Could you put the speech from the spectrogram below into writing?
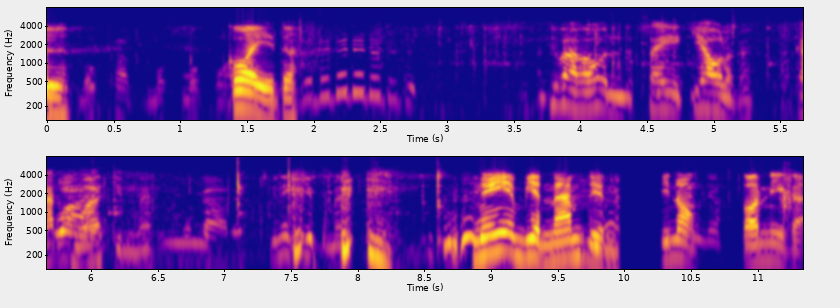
อมุกครับมุกมุกก้อยตัวอันที่ว่าเขาใส่แก้วแล้วก็กัดหัวกินไหมนี่ในคลิปไหมนี่เวียดนามเด่นพี่น้องตอนนี้ก็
